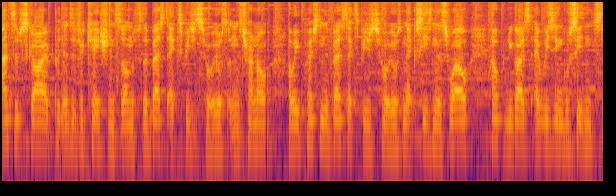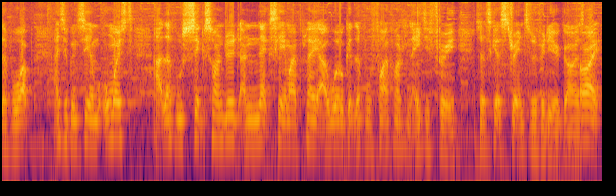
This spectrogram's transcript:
and subscribe, put notifications on for the best XP tutorials on the channel. I'll be posting the best XP tutorials next season as well, helping you guys every single season to level up. As you can see, I'm almost at level 600, and the next game I play, I will get level 583. So let's get straight into the video, guys. Alright,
